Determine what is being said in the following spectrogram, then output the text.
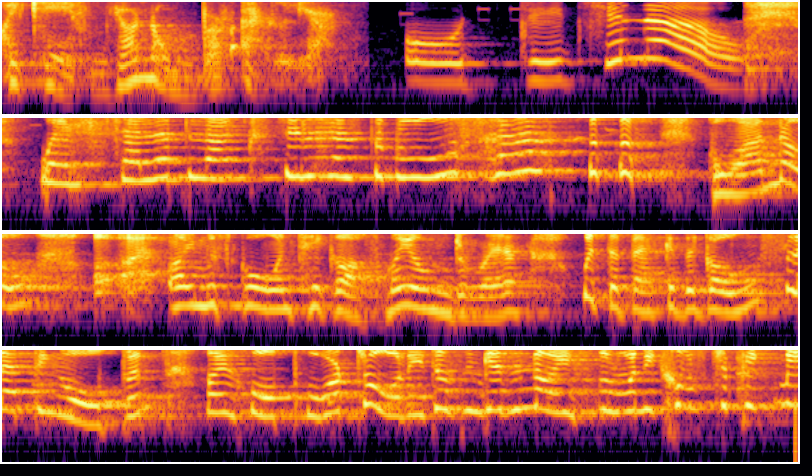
I gave him your number earlier. Oh, did you know? Well, Stella Black still has the moves, huh? go on now. I, I must go and take off my underwear with the back of the gown flapping open. I hope poor Tony doesn't get an eyeful when he comes to pick me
